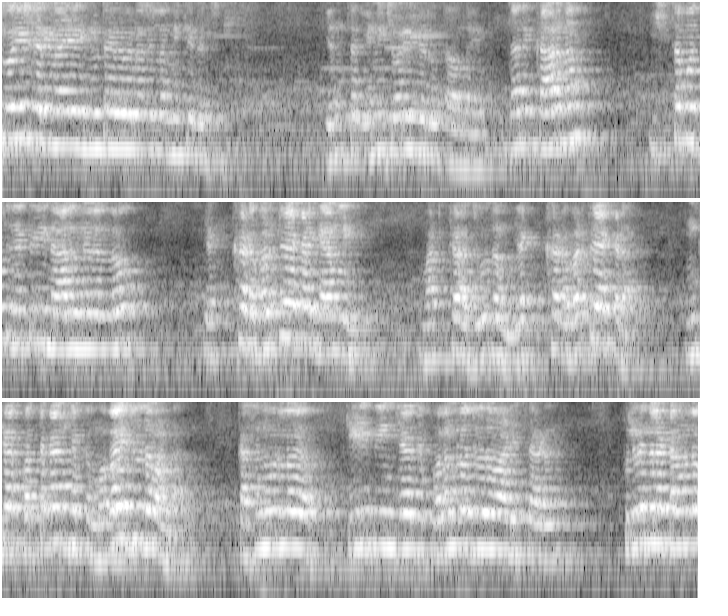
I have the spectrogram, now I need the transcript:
చోరీలు జరిగినాయో ఈ నూట ఇరవై రోజుల్లో మీకే తెలుసు. ఎంత ఎన్ని చోరీలు జరుగుతూ ఉన్నాయో. దానికి కారణం ఇష్టం వచ్చినట్టు ఈ నాలుగు నెలల్లో ఎక్కడ పడితే అక్కడ గ్యామ్లింగ్ మట్కా జూదం ఎక్కడ పడితే అక్కడ. ఇంకా కొత్త కాన్సెప్ట్ మొబైల్ జూదం అంట. కసనూరులో టీడీపీ ఇన్ఛార్జ్ పొలంలో జూదం ఆడిస్తాడు. పులివెందుల టౌన్లో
